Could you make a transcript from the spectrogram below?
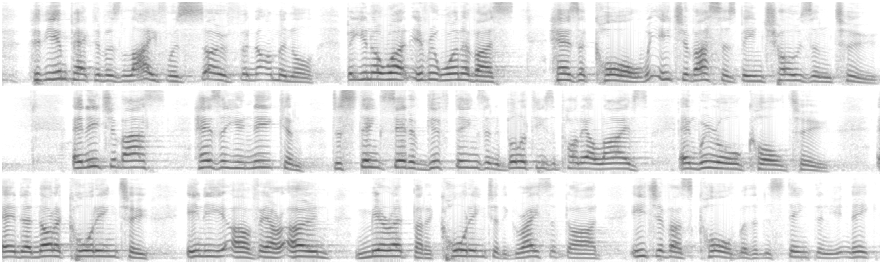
the impact of his life was so phenomenal. But you know what? Every one of us has a call. Each of us has been chosen too. And each of us has a unique and distinct set of giftings and abilities upon our lives, and we're all called to. And uh, not according to any of our own merit, but according to the grace of God, each of us called with a distinct and unique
